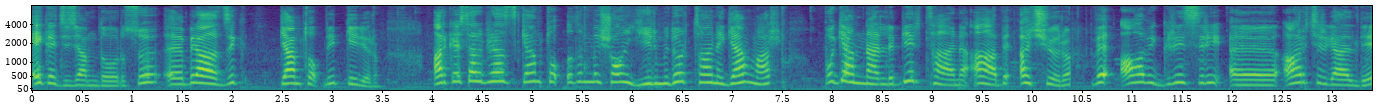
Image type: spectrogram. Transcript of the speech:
egg açacağım doğrusu. E, birazcık gem toplayıp geliyorum. Arkadaşlar biraz gem topladım ve şu an 24 tane gem var. Bu gemlerle bir tane abi açıyorum. Ve abi Gracery e, Archer geldi.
